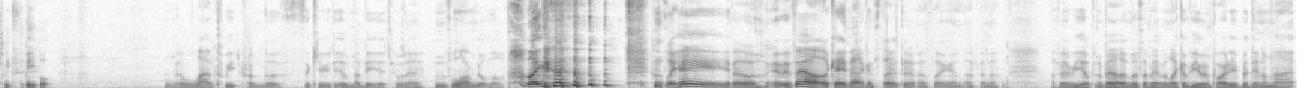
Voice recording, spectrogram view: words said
tweet the people. A live tweet from the security of my bed when I when this alarm goes off. Like, it's like, hey, you know, it, it's out. Okay, now I can start doing. I was like, I'm not gonna, I'm gonna be up and about unless I'm having like a viewing party, but then I'm not.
